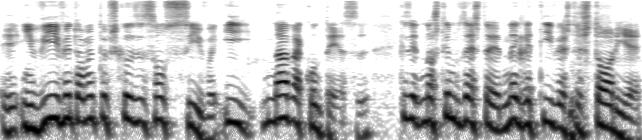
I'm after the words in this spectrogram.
eh, envia eventualmente para fiscalização sucessiva e nada acontece. Quer dizer, nós temos esta negativa, esta história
